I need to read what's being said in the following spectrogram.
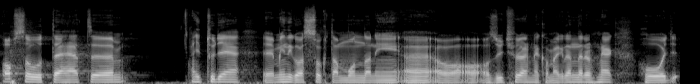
Abszolút, tehát itt ugye mindig azt szoktam mondani az ügyfeleknek, a megrendelőknek, hogy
